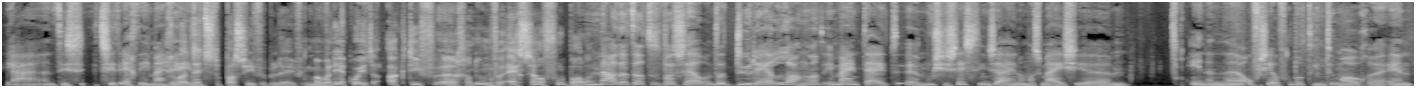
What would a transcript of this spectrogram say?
ja, het, is, het zit echt in mijn Ja, maar genen. dit is de passieve beleving. Maar wanneer kon je het actief eh, gaan doen? Voor echt zelf voetballen? Nou, dat, dat, was heel, dat duurde heel lang. Want in mijn tijd eh, moest je 16 zijn om als meisje ehm, in een officieel voetbalteam te mogen. En,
